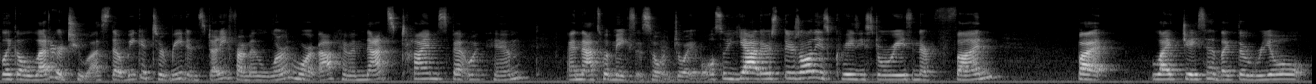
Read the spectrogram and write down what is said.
like a letter to us that we get to read and study from and learn more about him and that's time spent with him and that's what makes it so enjoyable. So yeah there's there's all these crazy stories and they're fun but like jay said like the real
